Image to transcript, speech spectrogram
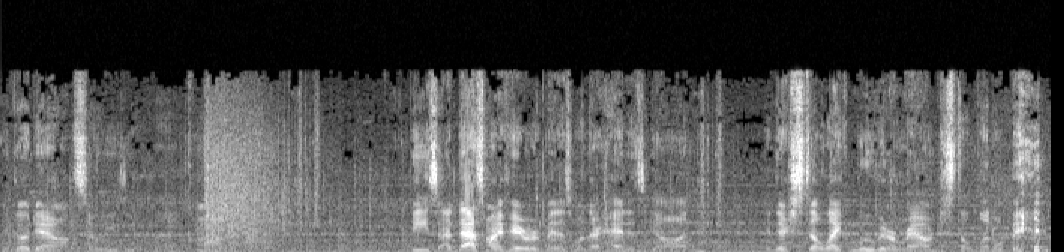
To go down so easy with that. Come on. Peace. Uh, That's my favorite bit is when their head is gone. And they're still like moving around just a little bit. and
